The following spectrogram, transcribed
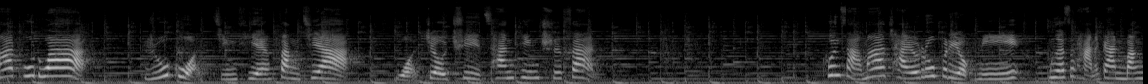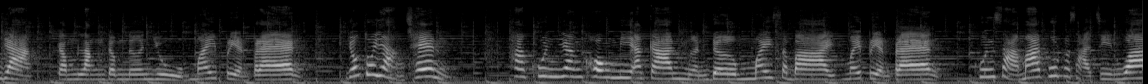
มารถพูดว่า如果今天放假我就去餐厅吃饭คุณสามารถใช้รูปประโยคนี้ เมื่อสถานการณ์บางอย่างกำลังดำเนินอยู่ไม่เปลี่ยนแปลง ยกตัวอย่างเช่น หากคุณยังคงมีอาการเหมือนเดิมไม่สบาย ไม่เปลี่ยนแปลง คุณสามารถพูดภาษาจีนว่า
